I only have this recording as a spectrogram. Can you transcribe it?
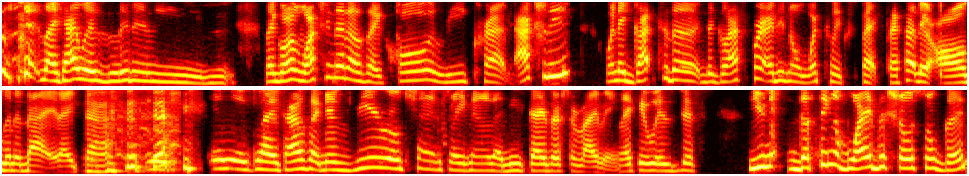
like I was literally like while watching that, I was like, "Holy crap!" Actually, when they got to the the glass part, I didn't know what to expect. I thought they're all gonna die. Like Yeah. it was like I was like, "There's zero chance right now that these guys are surviving." Like it was just you. Know, the thing of why the show is so good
